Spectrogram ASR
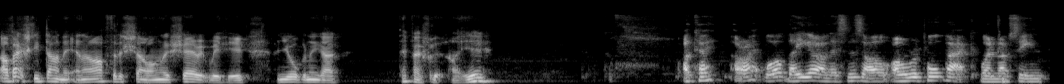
I've actually done it, and after the show, I'm going to share it with you, and you're going to go. They both look like you. Okay, all right. Well, there you are, listeners. I'll I'll report back when I've seen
